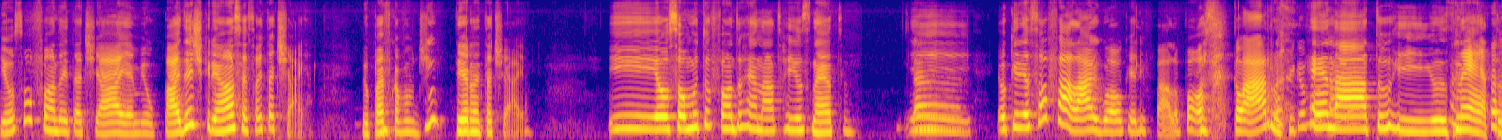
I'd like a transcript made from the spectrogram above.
Eu sou fã da Itatiaia, meu pai, desde criança, é só Itatiaia. Meu pai ficava o dia inteiro na Itatiaia. E eu sou muito fã do Renato Rios Neto. E eu queria só falar igual que ele fala, posso? Claro, fica. Renato Rios Neto.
